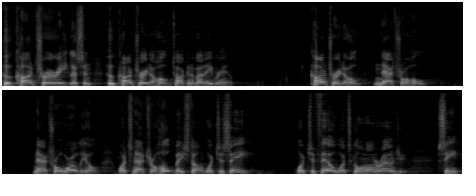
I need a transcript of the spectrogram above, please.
who contrary, listen, who contrary to hope, talking about Abraham Contrary to hope, natural hope. Natural worldly hope. What's natural hope based on? What you see, what you feel, what's going on around you. See,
